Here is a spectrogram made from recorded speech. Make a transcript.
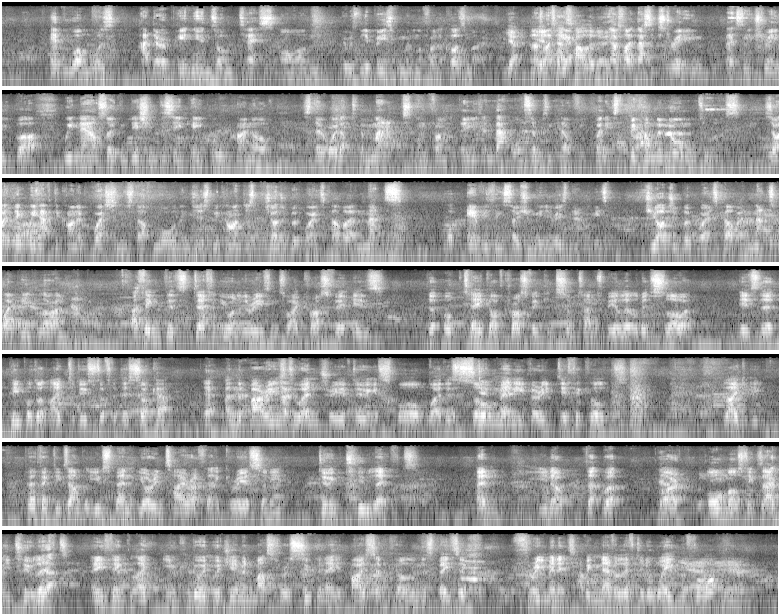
everyone was had their opinions on Tess on who was the obese woman on the front of Cosmo. Yeah, And I was yeah, like, Tess Holliday. I was like, that's extreme. That's an extreme. But we now so conditioned to see people kind of steroid up to the max on front of things, and that also isn't healthy. But it's become the normal to us. So I think we have to kind of question stuff more than just we can't just judge a book by its cover, and that's what everything social media is now. It's judge a book by its cover, and that's why people are unhappy. I think there's definitely one of the reasons why CrossFit is the uptake of CrossFit can sometimes be a little bit slower. Is that people don't like to do stuff that they suck at, Yeah. and the barriers No. to entry of doing a sport where there's so many very difficult. Like, perfect example. You've spent your entire athletic career, Sonny, doing two lifts, and you know that were or almost exactly two lifts. And you think like you can go into a gym and master a supinated bicep curl in the space of three minutes, having never lifted a weight before.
